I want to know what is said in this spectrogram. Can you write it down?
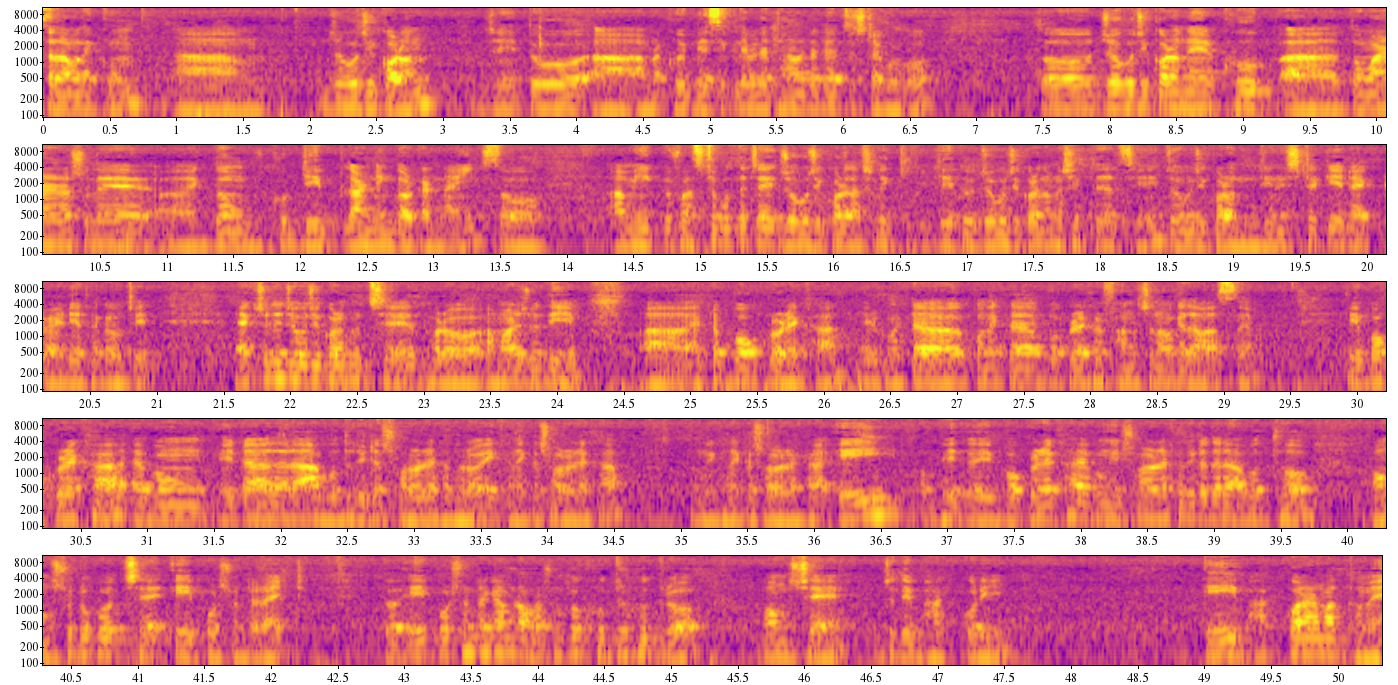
আসসালামু আলাইকুম। আম, যৌগীকরণ যেহেতু আমরা খুবই বেসিক লেভেলের ধারণাটা দেওয়ার চেষ্টা করব। তো যৌগীকরণের খুব তোমার আসলে একদম খুব ডিপ লার্নিং দরকার নাই। সো আমি একটু ফার্স্টে বলতে চাই যৌগীকরণ আসলে কি? যেহেতু যৌগীকরণ আমরা শিখতে যাচ্ছি যৌগীকরণ জিনিসটা কি? এটা একটু আইডিয়া থাকা উচিত। অ্যাকচুয়ালি যৌগীকরণ হচ্ছে ধরো আমার যদি একটা বক্ররেখা এরকম একটা কোন একটা বক্ররেখার ফাংশন আমাকে দেওয়া আছে। এই বক্ররেখা এবং এটা দ্বারা আবদ্ধ দুইটা সরলরেখা ধরো, এখানে একটা সরলরেখা এবং এখানে একটা সরলরেখা। এই বক্ররেখা এবং এই সরলরেখা দুইটা দ্বারা আবদ্ধ অংশটুকু হচ্ছে এই পোর্শনটা রাইট তো এই পোর্শনটাকে আমরা অসংখ্য ক্ষুদ্র ক্ষুদ্র অংশে যদি ভাগ করি, এই ভাগ করার মাধ্যমে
